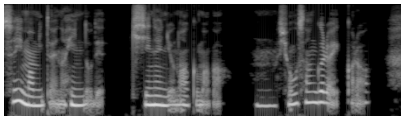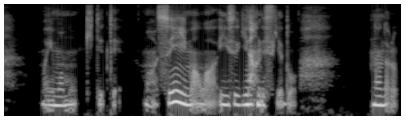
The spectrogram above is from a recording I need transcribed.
睡魔みたいな頻度で騎士燃料の悪魔が、うん、小3ぐらいから、まあ今も来てて、まあ睡魔は言い過ぎなんですけど、なんだろう、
